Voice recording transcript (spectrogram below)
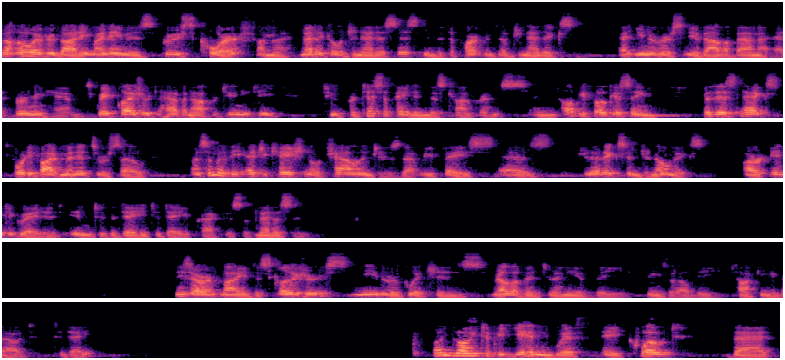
Well, hello, everybody. My name is Bruce Korf. I'm a medical geneticist in the Department of Genetics at University of Alabama at Birmingham. It's a great pleasure to have an opportunity to participate in this conference, and I'll be focusing for this next 45 minutes or so on some of the educational challenges that we face as genetics and genomics are integrated into the day-to-day -day practice of medicine. These are my disclosures, neither of which is relevant to any of the things that I'll be talking about today. I'm going to begin with a quote that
